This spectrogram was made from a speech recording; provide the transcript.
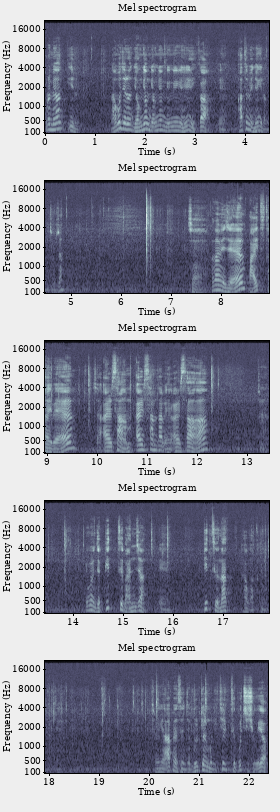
그러면 1. 나머지는 0, 0, 0, 0, 0, 0, 0이니까 예, 같으면 0이라는 거죠. 그죠? 자, 그 다음에 이제 바이트 타입의 자, R3, R3 다음에 R4. 자, 이거는 이제 비트 반전, 예, 비트 낫 하고 같은 겁니다. 예. 저기 앞에서 이제 물결무늬 틸트 붙이시고요.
